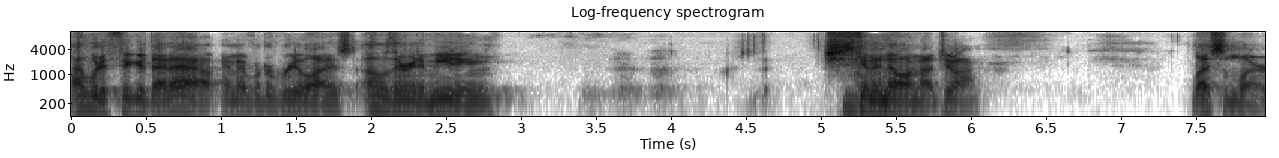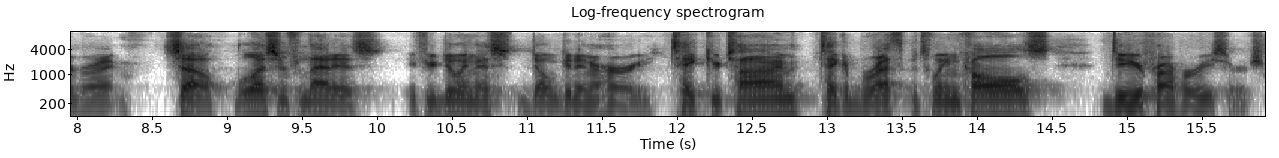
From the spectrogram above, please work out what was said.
I would have figured that out, and I would have realized, oh, they're in a meeting. She's going to know I'm not John. Lesson learned, right? So the lesson from that is if you're doing this, don't get in a hurry. Take your time, take a breath between calls, do your proper research.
